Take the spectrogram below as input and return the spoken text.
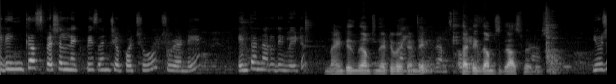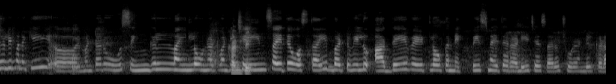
ఇది ఇంకా స్పెషల్ నెక్ పీస్ అని చెప్పొచ్చు చూడండి. ఎంత అన్నారు దీని weight nineteen grams net weight అండి. 19 grams, thirty grams gross weight వస్తుంది. యూజువల్లీ మనకి ఏమంటారు సింగిల్ లైన్లో ఉన్నటువంటి. చైన్స్ అయితే వస్తాయి బట్ వీళ్ళు అదే వెయిట్లో ఒక నెక్ పీస్ అయితే రెడీ చేశారు. చూడండి ఇక్కడ.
